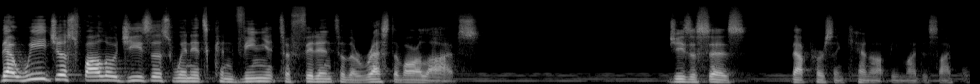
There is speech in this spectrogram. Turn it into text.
that we just follow Jesus when it's convenient to fit into the rest of our lives? Jesus says, that person cannot be my disciple.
